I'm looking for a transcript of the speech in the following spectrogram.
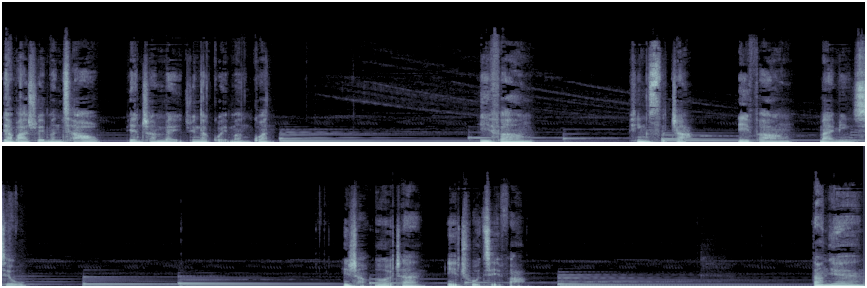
要把水门桥变成美军的鬼门关。一方拼死炸，一方卖命修。一场恶战一触即发。当年，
